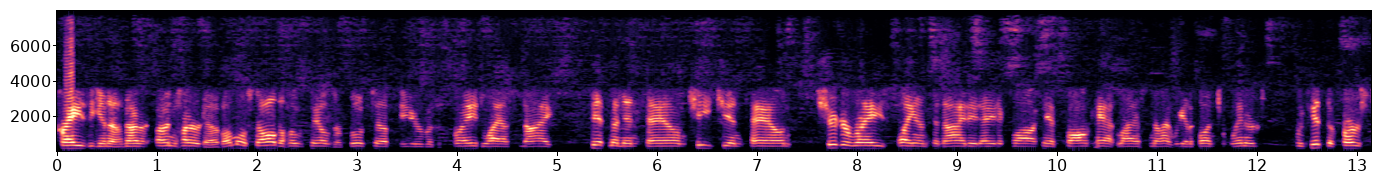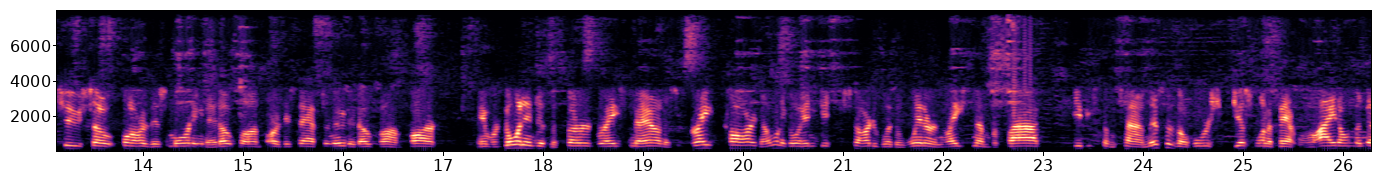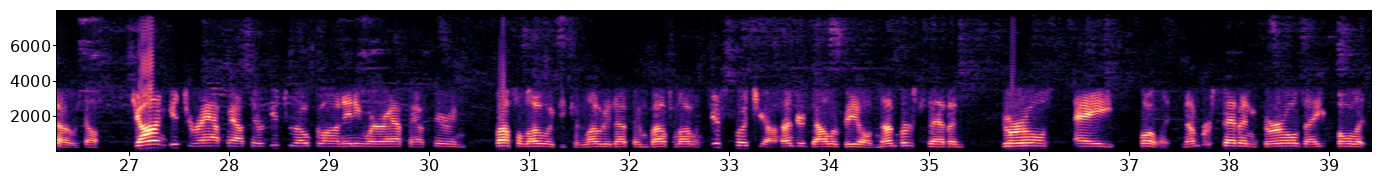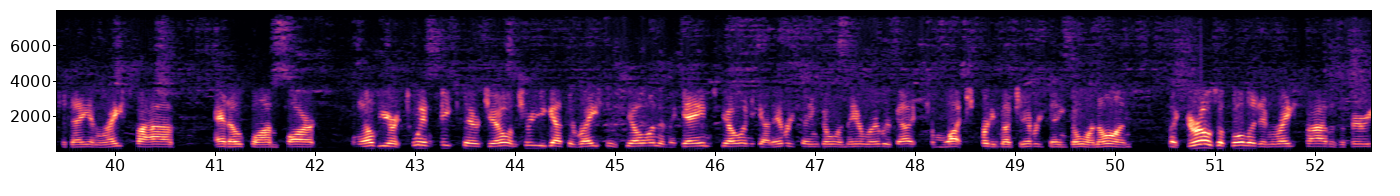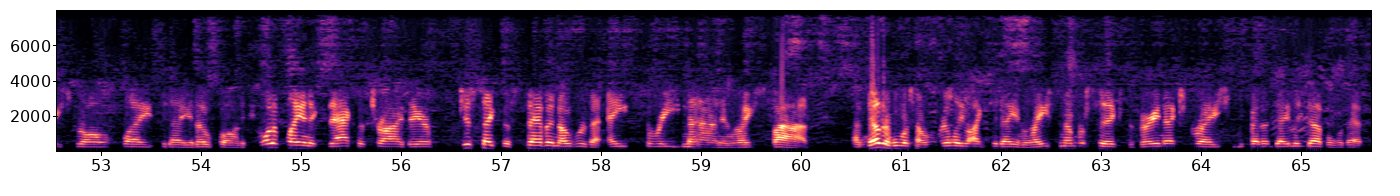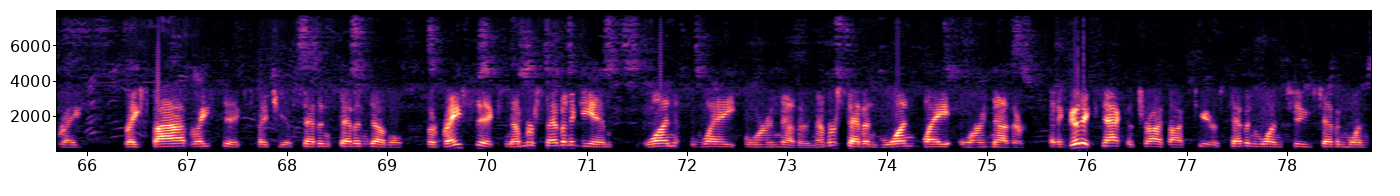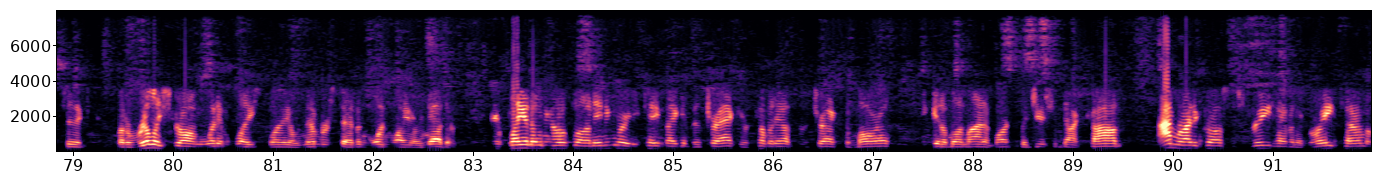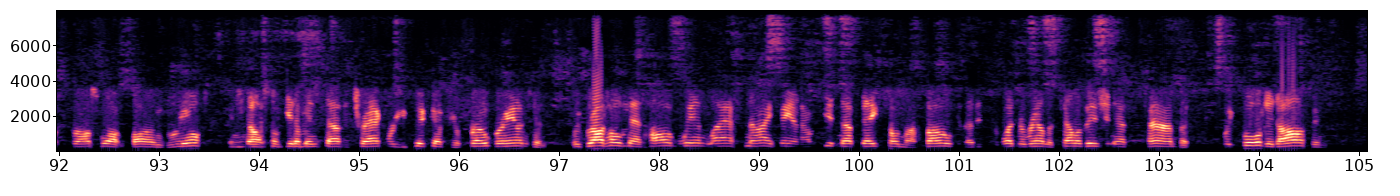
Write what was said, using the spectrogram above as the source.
crazy and unheard of. Almost all the hotels are booked up here with the parade last night, Pittman in town, Cheech in town, Sugar Ray's playing tonight at eight o'clock. Had Foghat last night. We had a bunch of winners. We've hit the first two so far this morning at Oaklawn or this afternoon at Oaklawn Park. And we're going into the third race now, and it's a great card. And I want to go ahead and get you started with a winner in race number five. Give you some time. This is a horse you just want to bet right on the nose. Now, John, get your app out there. Get your Oaklawn Anywhere app out there in Buffalo if you can load it up in Buffalo. And just put you a hundred dollar bill. Number seven, girls a bullet. Number seven, girls a bullet today in race five at Oaklawn Park. And over at Twin Peaks there, Joe, I'm sure you got the races going and the games going. You got everything going there where everybody can watch pretty much everything going on. But Girls a Bullet in race five is a very strong play today at Oaklawn. If you want to play an exacta try there, just take the seven over the eight, three, nine in race five. Another horse I really like today in race number six, the very next race. You bet a daily double with that race. Race five, race six, bet you a seven, seven double. But race six, number seven again, one way or another. Number seven, one way or another. And a good exacta try box here, seven, one, two, seven, one, six. But a really strong winning place play on number seven, one way or another. You're playing on your Oaklawn anywhere and you can't make it to the track, you're coming out to the track tomorrow. You get them online at markmagician.com. I'm right across the street having a great time at the Crosswalk Bar and Grill. And you can also get them inside the track where you pick up your programs. And we brought home that hog win last night. Man, I was getting updates on my phone because I didn't, wasn't around the television at the time, but we pulled it off. And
